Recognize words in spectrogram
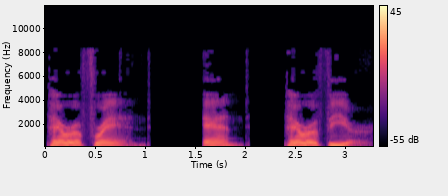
paraphrand, and paraphier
